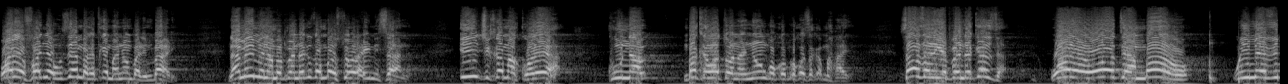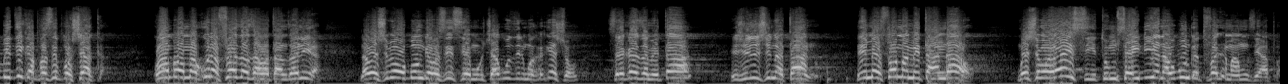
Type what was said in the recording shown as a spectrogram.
waliofanya uzembe katika maeneo mbalimbali, na mimi na mapendekezo ambayo sio rahisi sana. Nchi kama Korea kuna mpaka watu wananyongwa kwa makosa kama haya. Sasa ningependekeza wale wote ambao imedhibitika pasipo shaka kwamba wamekula fedha za Watanzania na waheshimiwa wabunge wa CCM, uchaguzi ni mwaka kesho, serikali za mitaa 2025. Nimesoma mitandao. Mheshimiwa Rais, tumsaidie na ubunge tufanye maamuzi hapa.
